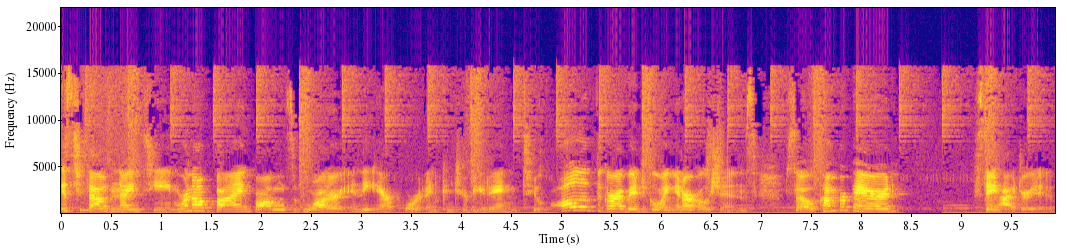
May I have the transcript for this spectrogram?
it's 2019. We're not buying bottles of water in the airport and contributing to all of the garbage going in our oceans. So come prepared, stay hydrated.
